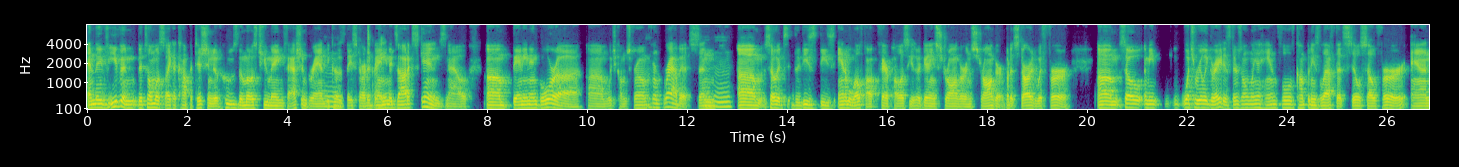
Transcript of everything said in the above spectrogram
and they've even it's almost like a competition of who's the most humane fashion brand Mm, because they started banning exotic skins now um banning angora um which comes from from rabbits and Mhm. um, so it's the, these these animal welfare policies are getting stronger and stronger, but it started with fur. Um, so I mean, what's really great is there's only a handful of companies left that still sell fur, and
